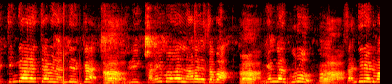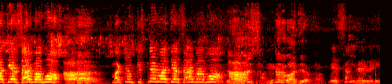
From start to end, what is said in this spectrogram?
இச்சிங்காரச்சாவில் வந்திருக்க. ஸ்ரீ கலைமகள் நாடக சபா. எங்கள் குரு சந்திரன் வாத்தியார் சார்பாகவும். மற்றும் கிருஷ்ணன் வாத்தியார் சார்பாகவும். சங்கர் வாத்தியார்? ஏ சங்கர் இல்லடி.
